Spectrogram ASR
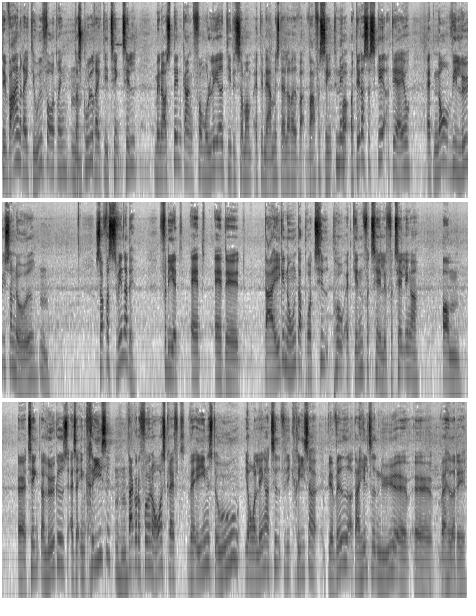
det var en rigtig udfordring, mm. der skulle rigtige ting til, men også dengang formulerede de det som om, at det nærmest allerede var, var for sent. Men, og, og det, der så sker, det er jo, at når vi løser noget, mm. så forsvinder det. Fordi at, at, at øh, der er ikke nogen, der bruger tid på at genfortælle fortællinger om øh, ting, der lykkedes. Altså en krise, mm-hmm. der kan du få en overskrift hver eneste uge i over længere tid, fordi kriser bliver ved, og der er hele tiden nye, øh, øh, hvad hedder det,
